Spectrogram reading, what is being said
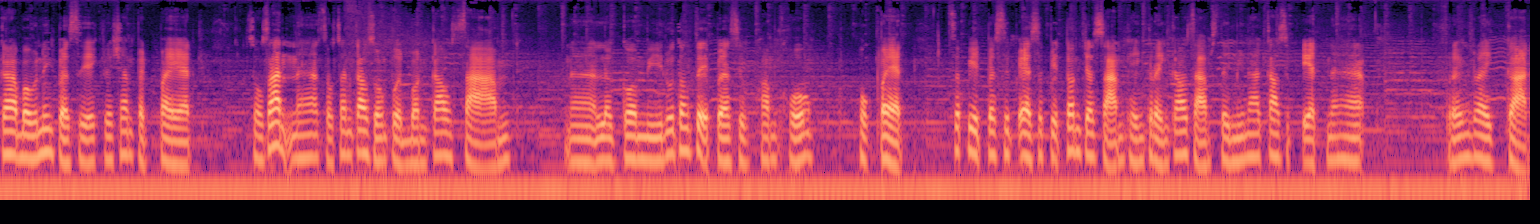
89 บอลวินนิ่ง84เอ็กเ t ชั่น88สองสั้นนะฮะสองสั้น 92 เปิดบอล 93 นะแล้วก็มีลูกตั้งเตะ 80 ความโค้ง 68 สปีด 81 สปีดต้นจะ 3 แข็งแกร่ง 93 สเตมิน่า 91 นะฮะเฟรนไรกัด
